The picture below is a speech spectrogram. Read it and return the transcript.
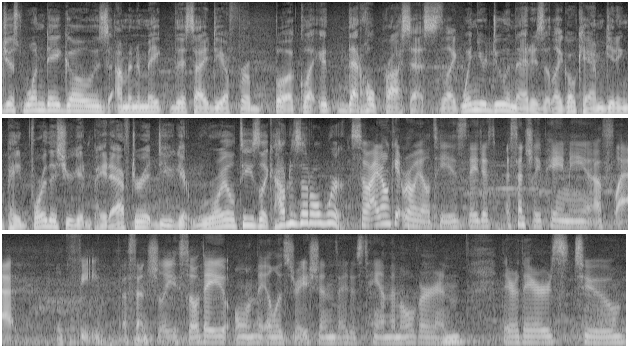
just one day goes, I'm going to make this idea for a book. Like it, that whole process. Like when you're doing that, is it like okay, I'm getting paid for this? You're getting paid after it. Do you get royalties? Like how does that all work? So I don't get royalties. They just essentially pay me a flat fee essentially. So they own the illustrations. I just hand them over, and they're theirs to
